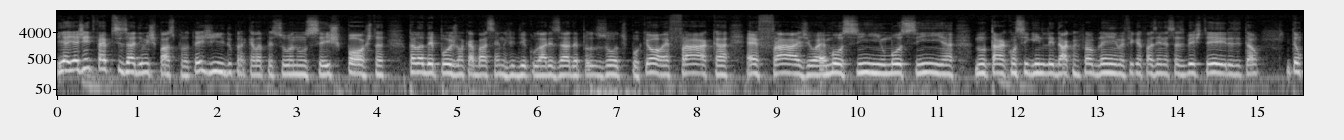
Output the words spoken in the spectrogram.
E aí a gente vai precisar de um espaço protegido para aquela pessoa não ser exposta, para ela depois não acabar sendo ridicularizada pelos outros, porque ó, é fraca, é frágil, é mocinho, mocinha, não está conseguindo lidar com os problemas, fica fazendo essas besteiras e tal. Então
